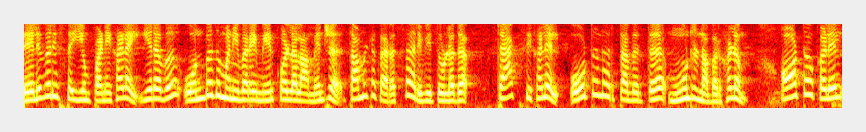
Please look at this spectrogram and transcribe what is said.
டெலிவரி செய்யும் பணிகளை இரவு ஒன்பது மணி வரை மேற்கொள்ளலாம் என்று தமிழக அரசு அறிவித்துள்ளது. டாக்ஸிகளில் ஓட்டுநர் தவிர்த்து மூன்று நபர்களும் ஆட்டோக்களில்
